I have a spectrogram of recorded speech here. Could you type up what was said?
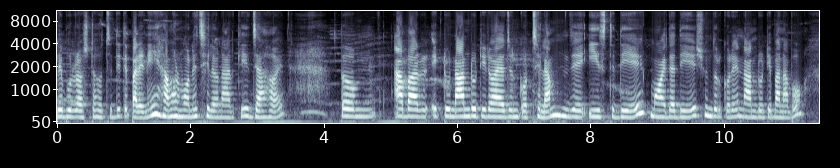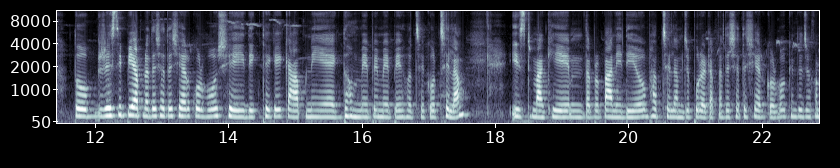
লেবুর রসটা হচ্ছে দিতে পারিনি, আমার মনে ছিল না আর কি, যা হয়। তো আবার একটু নান রুটিরও আয়োজন করছিলাম, যে ইস্ট দিয়ে, ময়দা দিয়ে সুন্দর করে নান রুটি বানাবো। তো রেসিপি আপনাদের সাথে শেয়ার করব, সেই দিক থেকে কাপ নিয়ে একদম মেপে মেপে হচ্ছে করছিলাম। ইস্ট মাখিয়ে তারপর পানি দিয়েও ভাবছিলাম যে পুরোটা আপনাদের সাথে শেয়ার করব, কিন্তু যখন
